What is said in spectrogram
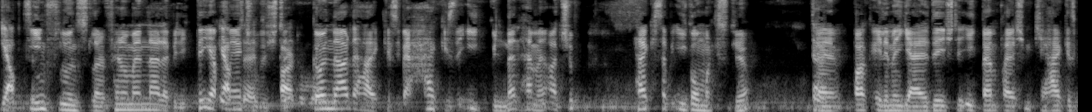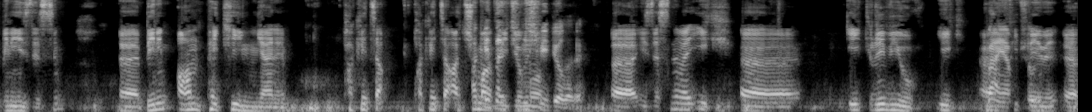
Yaptı. influencerlar, fenomenlerle birlikte yapmaya Yaptı, evet. çalıştı. Pardon. Gönderdi herkesi ve herkes de ilk günden hemen açıp herkes tabii ilk olmak istiyor. Yani bak elime geldi işte ilk ben paylaşayım ki herkes beni izlesin. Ee, benim unpacking yani paketi paketi açma Paket videomu videoları. e, izlesin ve ilk e, ilk review ilk e, Ben feedback'i, e,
